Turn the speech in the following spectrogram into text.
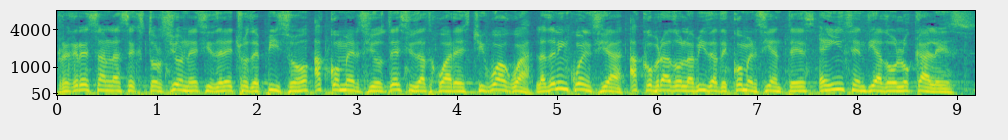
Regresan las extorsiones y derecho de piso a comercios de Ciudad Juárez, Chihuahua. La delincuencia ha cobrado la vida de comerciantes e incendiado locales.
